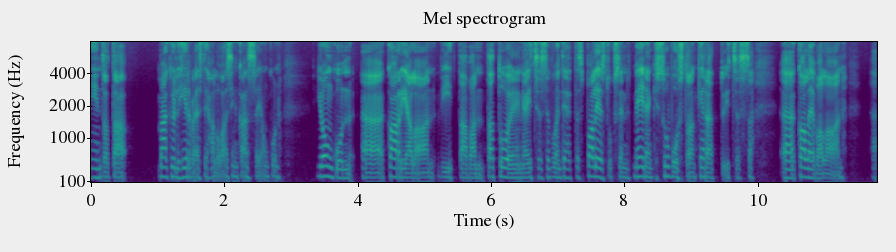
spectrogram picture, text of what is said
niin tota, mä kyllä hirveästi haluaisin kanssa jonkun, jonkun ö, Karjalaan viittaavan tatuoinnin. Ja itse asiassa voin tehdä tässä paljastuksen, että meidänkin suvusta on kerätty itse asiassa ö, Kalevalaan ö,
